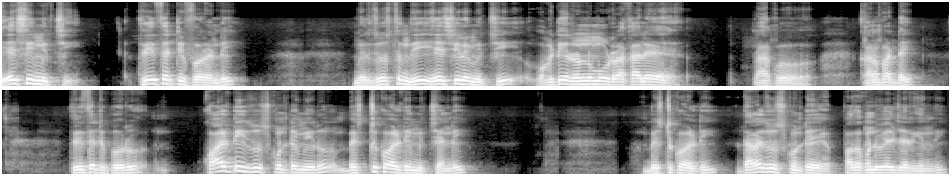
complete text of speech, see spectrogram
ఏసీ మిర్చి త్రీ థర్టీ ఫోర్ అండి. మీరు చూస్తుంది ఏసీలో మిర్చి ఒకటి రెండు మూడు రకాలే నాకు కనపడ్డాయి. త్రీ థర్టీ ఫోర్ క్వాలిటీ చూసుకుంటే మీరు బెస్ట్ క్వాలిటీ మిర్చి అండి. Best quality. ధర చూసుకుంటే పదకొండు వేలు జరిగింది.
